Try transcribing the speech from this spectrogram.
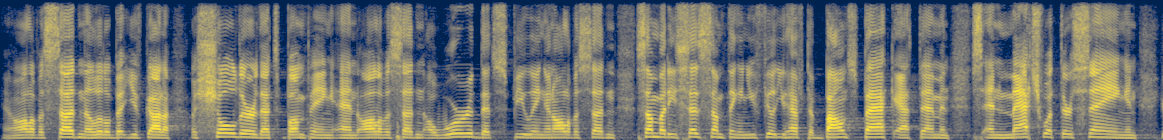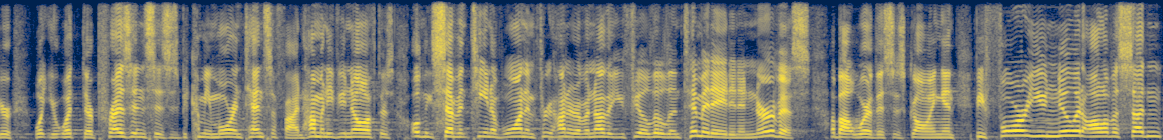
And all of a sudden, a little bit, you've got a, a, shoulder that's bumping, and all of a sudden, a word that's spewing, and all of a sudden, somebody says something, and you feel you have to bounce back at them and, and match what they're saying, and your, what, your, what their presence is is becoming more intensified. How many of you know if there's only 17 of one and 300 of another, you feel a little intimidated and nervous about where this is going? And before you knew it, all of a sudden,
